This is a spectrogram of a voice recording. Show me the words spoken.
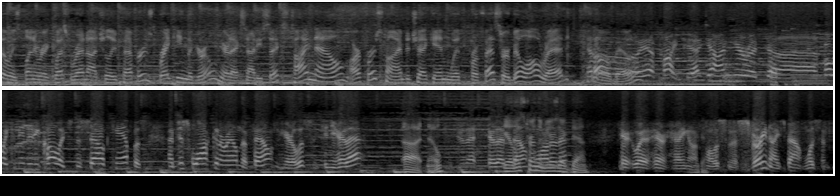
As always, plenty of requests for Red Hot Chili Peppers, Breaking the Girl here at X96. Time now, our first time to check in with Professor Bill Allred. Hello, oh, Bill. yes, hi. Yeah, I'm here at uh, Lake Community College, the South Campus. I'm just walking around the fountain here. Listen, can you hear that? Uh, no. Hear that? Hear that Yeah, let's turn the music there? down. Here, wait, here, hang on. Well, listen to this. Very nice fountain. Listen.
